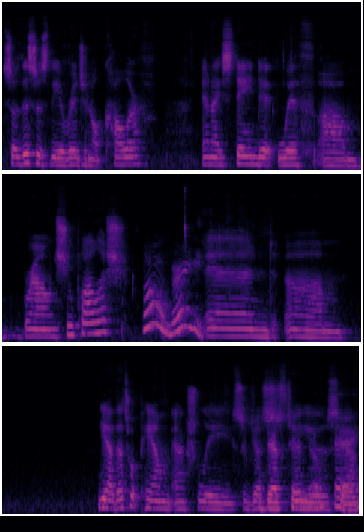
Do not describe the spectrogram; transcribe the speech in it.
so this is the original color, and I stained it with um, brown shoe polish Oh, great. and um, yeah, that's what Pam actually suggests to Suggested, use. Yeah.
